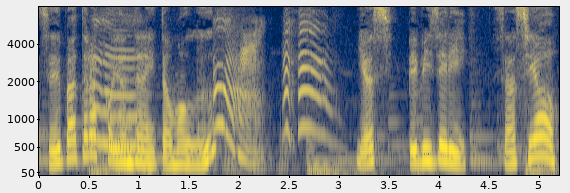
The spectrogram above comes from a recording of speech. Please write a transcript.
スーパートラックを呼んだらいいと思う？よし、ベビージェリー、そうしよう。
